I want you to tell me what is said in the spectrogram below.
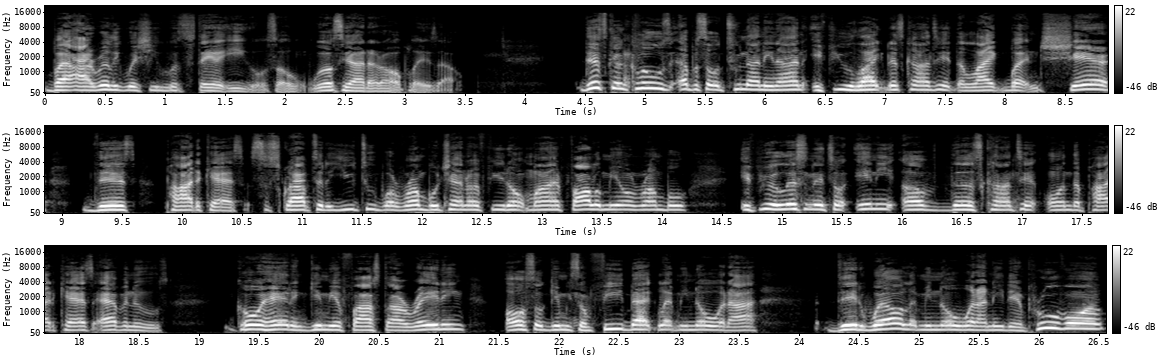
but I really wish he would stay an Eagle. So we'll see how that all plays out. This concludes episode 299. If you like this content, hit the like button, share this podcast, subscribe to the YouTube or Rumble channel if you don't mind. Follow me on Rumble. If you're listening to any of this content on the podcast avenues, go ahead and give me a five star rating. Also, give me some feedback. Let me know what I did well. Let me know what I need to improve on.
